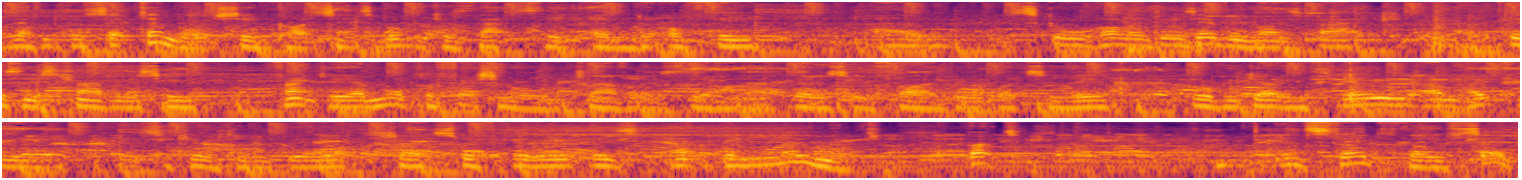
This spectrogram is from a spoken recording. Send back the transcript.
11th of September, which seemed quite sensible because that's the end of the um, school holidays. Everyone's back. Uh, business travellers who, frankly, are more professional travellers than uh, those who fly abroad once a year will be going through. Um, hopefully, security will be a lot swifter than it is at the moment. But instead, they've said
